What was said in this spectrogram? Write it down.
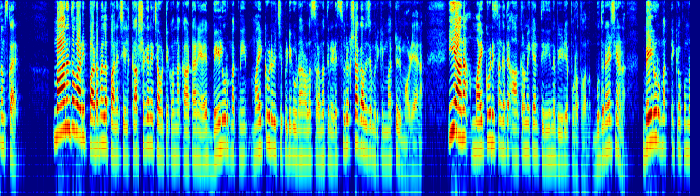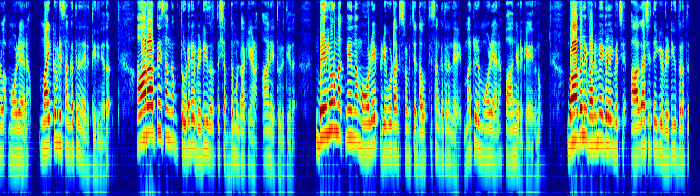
നമസ്കാരം. മാനന്തവാടി പടമല പനച്ചയിൽ കർഷകനെ ചവിട്ടിക്കൊന്ന കാട്ടാനയായ ബേലൂർ മഗ്നെ മയക്കുവെടി വെച്ച് പിടികൂടാനുള്ള ശ്രമത്തിനിടെ സുരക്ഷാ കവചമൊരുക്കി മറ്റൊരു മോഴയാന. ഈ ആന മയക്കുവെടി സംഘത്തെ ആക്രമിക്കാൻ തിരിയുന്ന വീഡിയോ പുറത്തു വന്നു ബുധനാഴ്ചയാണ് ബേലൂർ മഗ്നയ്ക്കൊപ്പമുള്ള മോഴയാന മയക്കുവെടി സംഘത്തിന് നേരെ തിരിഞ്ഞത്. ആർ ആർ ടി സംഘം തുടരെ വെടിയുതിർത്ത് ശബ്ദമുണ്ടാക്കിയാണ് ആനയെ തുരുത്തിയത്. ബേലൂർ മഗ്ന എന്ന മോഴയെ പിടികൂടാൻ ശ്രമിച്ച ദൗത്യ സംഘത്തിന് നേരെ മറ്റൊരു മോഴയാന പാഞ്ഞെടുക്കുകയായിരുന്നു. ബാവലി വനമേഖലയിൽ വെച്ച് ആകാശത്തേക്ക് വെടിയുതിർത്ത്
